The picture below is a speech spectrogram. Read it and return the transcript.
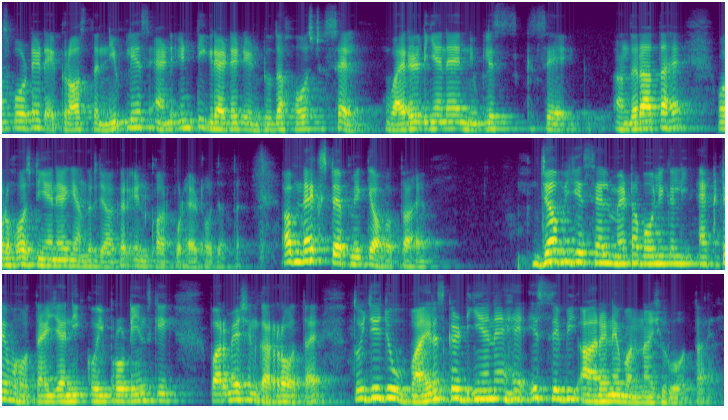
transported across the nucleus and integrated into the host cell. Viral DNA nucleus से अंदर आता है और होस्ट डीएनए के अंदर जाकर इनकॉर्पोरेट हो जाता है। अब नेक्स्ट स्टेप में क्या होता है? जब ये सेल मेटाबॉलिकली एक्टिव होता है यानी कोई प्रोटीन्स की फॉर्मेशन कर रहा होता है तो ये जो वायरस का डीएनए है इससे भी आरएनए बनना शुरू होता है।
